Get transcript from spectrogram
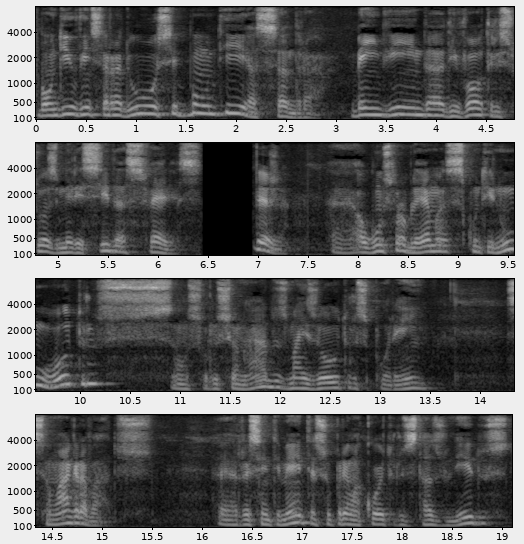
Bom dia, ouvintes da Radúce. Bom dia, Sandra. Bem-vinda de volta em suas merecidas férias. Veja, alguns problemas continuam, outros são solucionados, mas outros, porém, são agravados. É, recentemente, a Suprema Corte dos Estados Unidos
